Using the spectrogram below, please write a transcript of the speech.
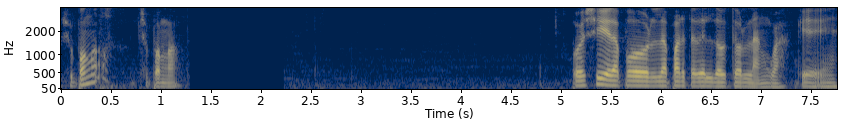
Supongo. Supongo. Pues sí, era por la parte del doctor Langua, que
